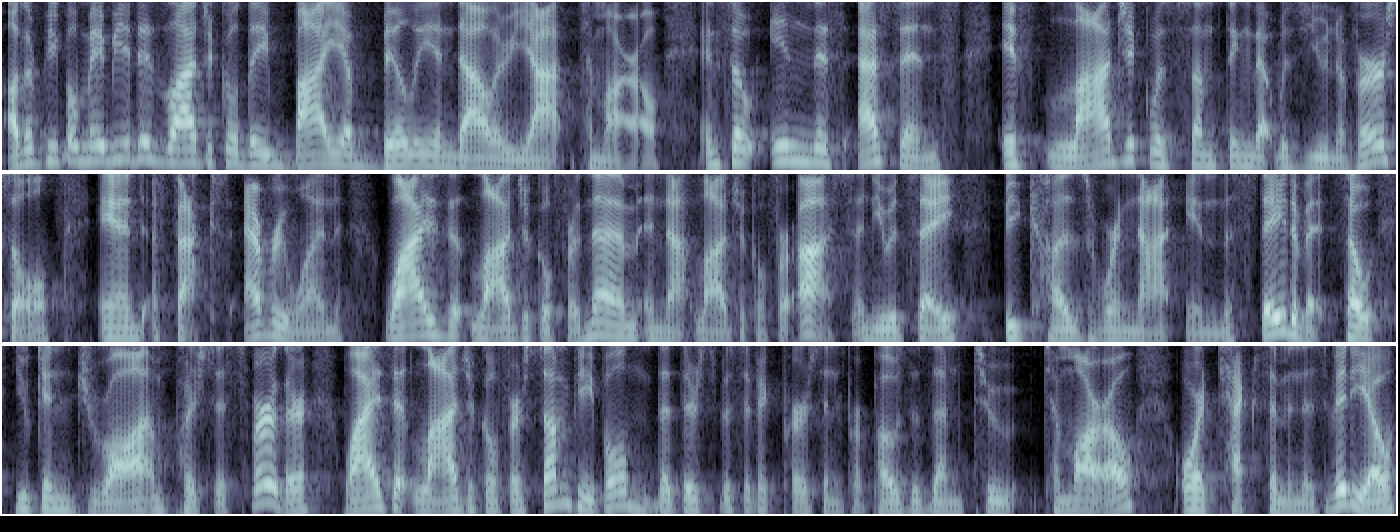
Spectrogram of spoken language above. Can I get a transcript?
other people, maybe it is logical they buy a billion dollar yacht tomorrow. And so, in this essence, if logic was something that was universal and affects everyone, why is it logical for them and not logical for us? And you would say, because we're not in the state of it. So you can draw and push this further. Why is it logical for some people that their specific person proposes them to tomorrow or texts them in this video,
